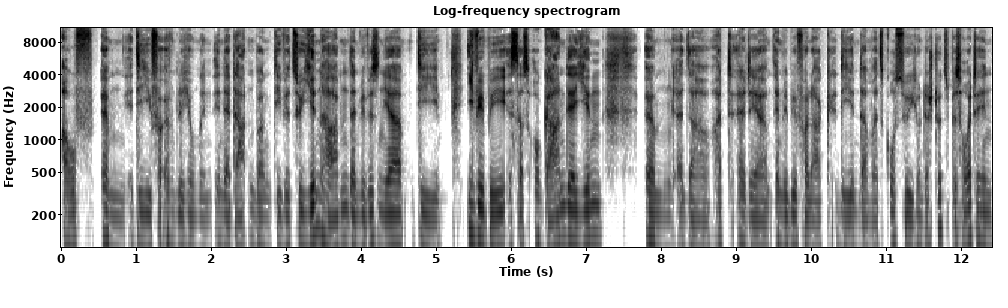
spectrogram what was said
auf ähm, die Veröffentlichungen in der Datenbank, die wir zu Yin haben, denn wir wissen ja, die IWB ist das Organ der Yin. Ähm, da hat äh, der NWB Verlag die damals großzügig unterstützt, bis heute hin.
